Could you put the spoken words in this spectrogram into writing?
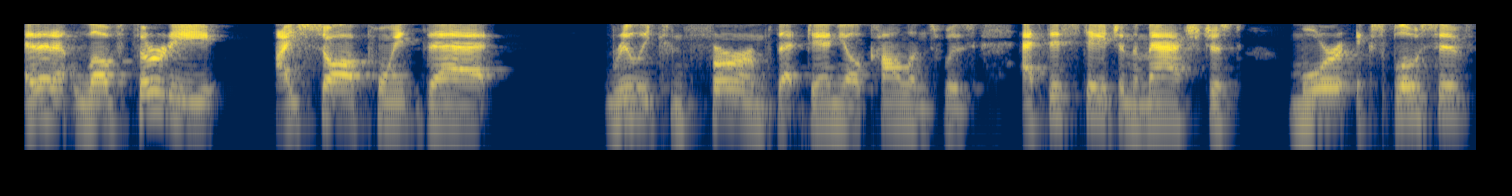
and then at love thirty, I saw a point that really confirmed that Danielle Collins was at this stage in the match just more explosive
